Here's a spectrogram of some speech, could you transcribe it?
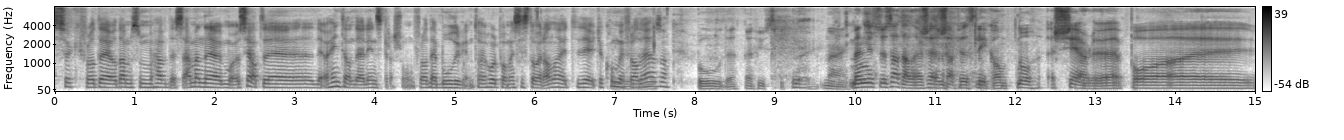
søker for. at Det er jo dem som hevder seg. Men jeg må jo si at det, det er å henta en del inspirasjon fra det Bodø-Glimt har holdt på med de siste årene. Det er Det er jo ikke å komme fra det. altså Bodø, det husker ikke. Nei. Men hvis du setter deg ned og ser Champions League-kamp nå, ser du på øh,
